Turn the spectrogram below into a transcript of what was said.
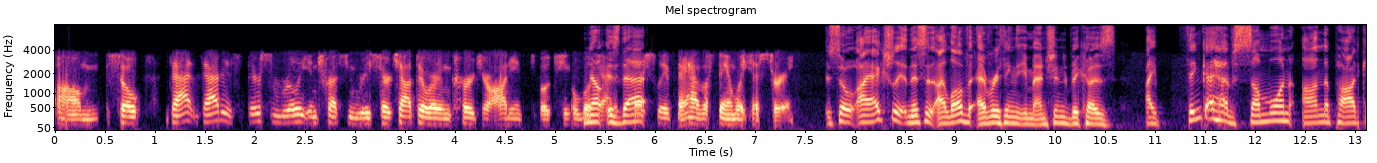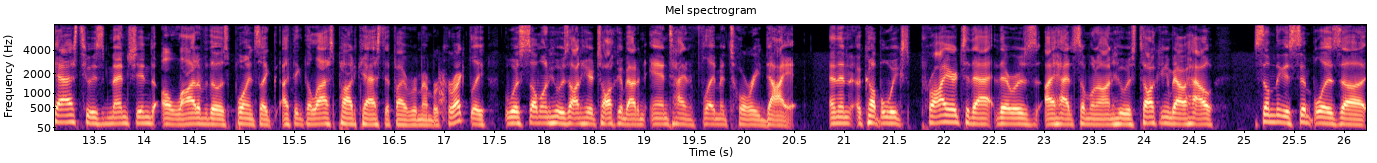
Um, so that that is there's some really interesting research out there. Where I encourage your audience to go take a look Now, at, is that- especially if they have a family history. So I actually, and this is, I love everything that you mentioned because I think I have someone on the podcast who has mentioned a lot of those points. Like I think the last podcast, if I remember correctly, was someone who was on here talking about an anti-inflammatory diet. And then a couple weeks prior to that, there was I had someone on who was talking about how something as simple as uh,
